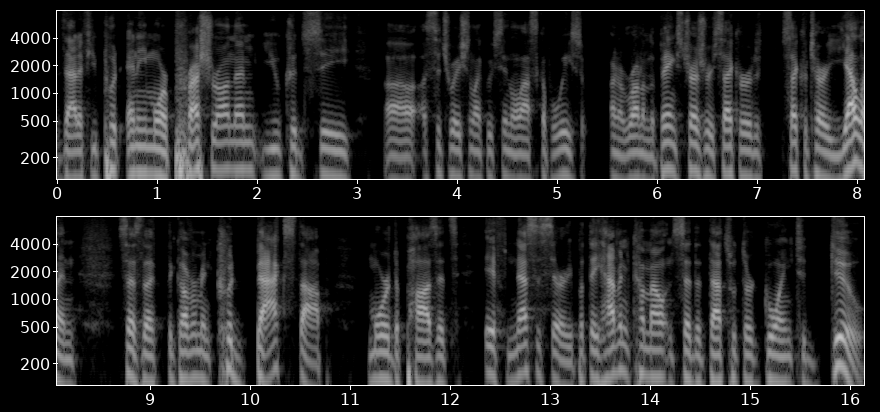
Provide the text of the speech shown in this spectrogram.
that if you put any more pressure on them, you could see uh, a situation like we've seen the last couple weeks on a run on the banks. Treasury Secretary, Yellen says that the government could backstop more deposits if necessary, but they haven't come out and said that that's what they're going to do.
